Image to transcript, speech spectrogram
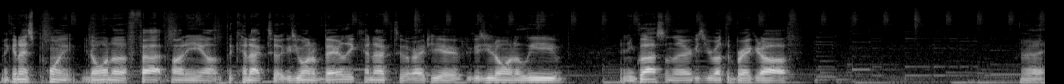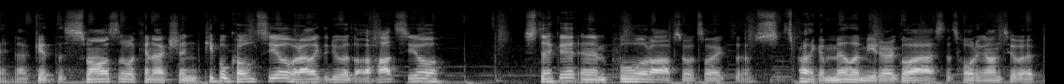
Make a nice point. You don't want a fat punty to connect to it because you want to barely connect to it right here because you don't want to leave any glass on there because you're about to break it off. Alright, now get the smallest little connection. People cold seal, what I like to do with a hot seal, stick it and then pull it off so it's like, the, it's probably like a millimeter of glass that's holding onto it.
